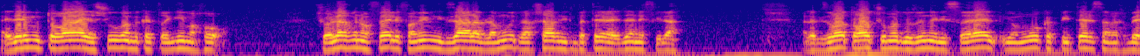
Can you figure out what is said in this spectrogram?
על ידי לימוד תורה ישוב המקטרגים אחור. כשהולך ונופל לפעמים נגזר עליו למות ועכשיו נתבטל על ידי הנפילה. על הגזרות תורת שומות גוזרין על ישראל יאמרו קפיטל ס"ב.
